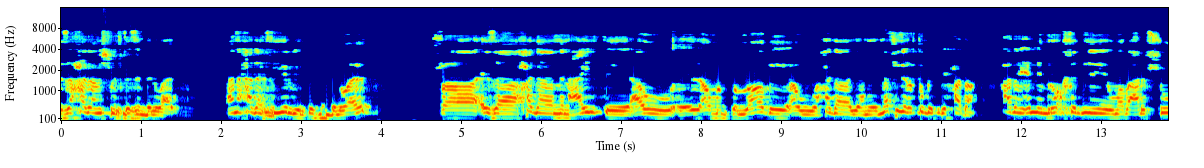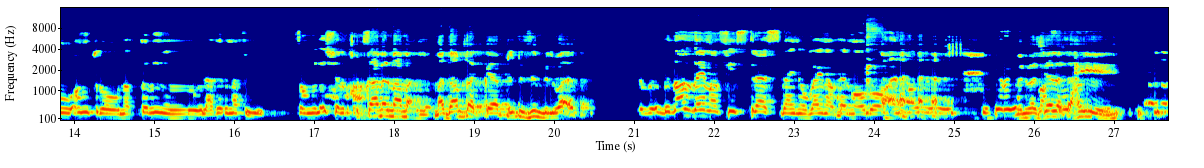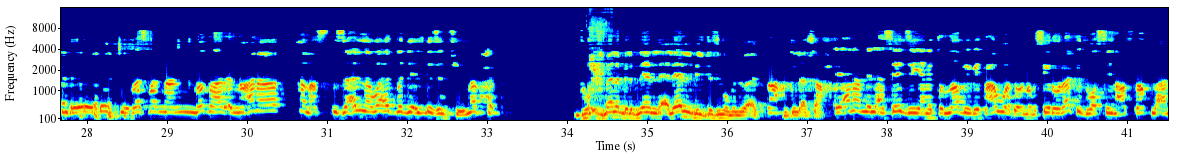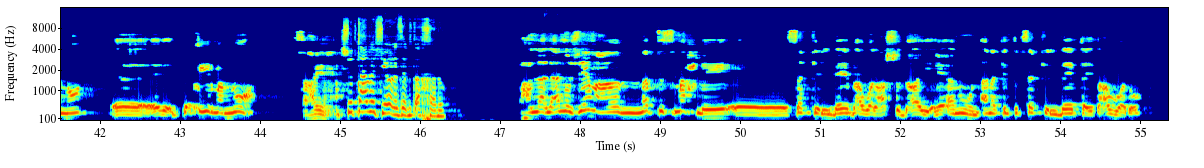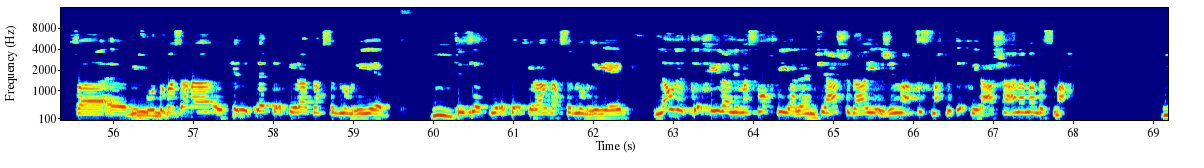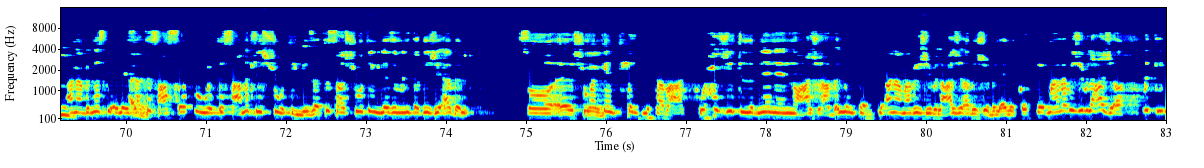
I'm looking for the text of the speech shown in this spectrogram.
إذا حدا مش ملتزم بالوقت. أنا حدا كثير بيلتزم بالوقت. فإذا حدا من عائلتي أو أو من طلابي أو حدا يعني ما فيني ارتبط بحدا. حدا يقول لي مرق خدني وما بعرف شو انطره ونطرني وإلى ما فيي من الاشياء اللي شو بتعمل مع مدامتك بتلتزم بالوقت؟ بضل دائما في ستريس بيني وبينها بهالموضوع بنوجه لها تحية. بس بدنا نظهر إنه أنا خلص إذا قلنا وقت بدي التزم فيه ما بحب. هو اجمالا بلبنان القلال اللي بيلتزموا بالوقت. صح. للأسف. إيه، أنا من الأساتذة يعني طلابي بيتعودوا إنه بصيروا ركض واصلين على الصف لأنه آه، التأخير ممنوع. صحيح. شو بتعمل فيهم إذا بتأخروا؟ هلا لأنه الجامعة ما بتسمح لي آه، سكر الباب أول عشر دقائق هي قانون. أنا كنت بسكر الباب تيتعودوا فبيفوتوا بس أنا كل ثلاث تأخيرات بحسب لهم غياب. كل ثلاث تأخيرات بحسب لهم غياب. لولا التأخيرة اللي مسموح فيها لأن في 10 دقائق الجامعة بتسمح بتأخير 10 أنا ما بسمح. أنا بالنسبة لي إذا 9 الصف هو 9 مثل ال shooting. إذا 9 ال shooting لازم أنت تيجي قبل. so so, uh, شو ما كانت حجه تبعك. وحجة اللبناني إنه عجقه بقول لهم أنا ما بيجي بالعجقة بيجي بالهليكوبتر. ما أنا بيجي بالعجقة. مثل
